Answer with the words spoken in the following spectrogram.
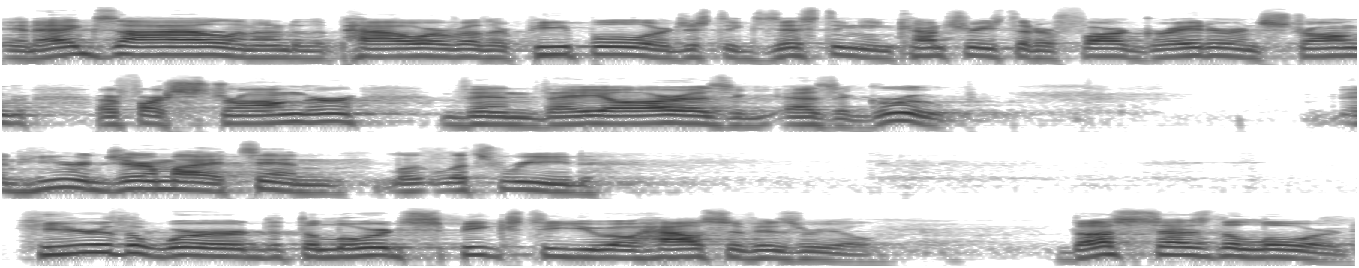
in, exile and under the power of other people or just existing in countries that are far greater and stronger or far stronger than they are as a, as a group. And here in Jeremiah 10, let, let's read Hear the word that the Lord speaks to you, O house of Israel. Thus says the Lord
